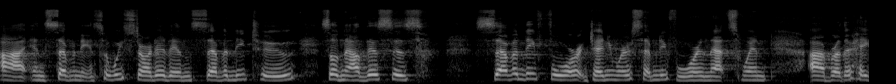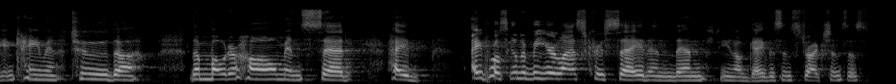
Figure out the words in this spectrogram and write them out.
uh, in 70, so we started in 72. So now this is 74, January 74, and that's when uh, Brother Hagin came into the, the motorhome and said, Hey, April's going to be your last crusade, and then, you know, gave us instructions as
